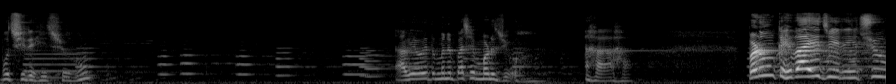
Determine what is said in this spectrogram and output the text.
પૂછી રહી છું હું. આવ્યા હોય તો મને પાછા મળજો. હા હા. પણ હું કહેવા એ જઈ રહી છું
